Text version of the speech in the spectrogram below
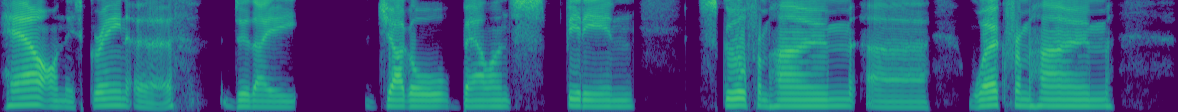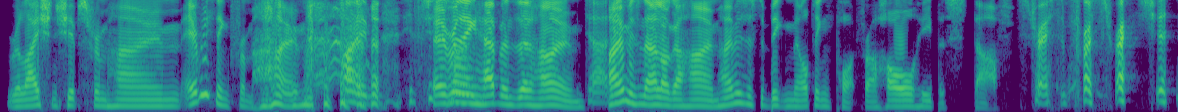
how on this green earth do they juggle, balance, fit in school from home, uh, work from home, relationships from home, everything from home. Home. It's just everything home. happens at home. Home is no longer home. Home is just a big melting pot for a whole heap of stuff. Stress and frustration.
